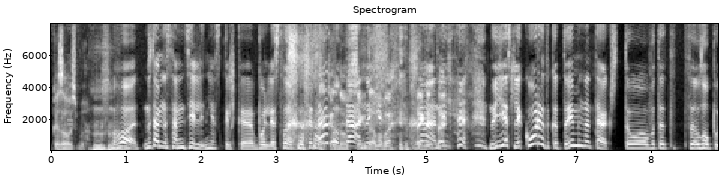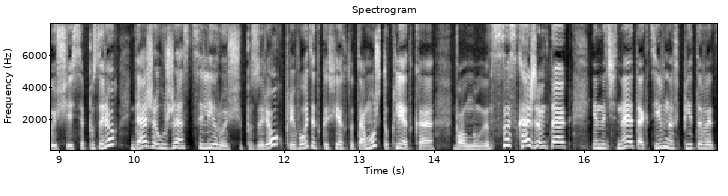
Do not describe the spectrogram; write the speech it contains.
казалось бы. Вот. Ну, там на самом деле несколько более сложных Так этапов. оно да, всегда но е- бывает. Так Да, и но так. е- но если коротко, то именно так, что вот этот лопающийся пузырек, даже уже осциллирующий пузырек приводит к эффекту тому, что клетка волнуется, скажем так, и начинает активно впитывать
